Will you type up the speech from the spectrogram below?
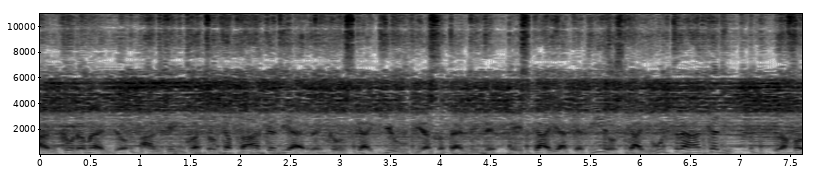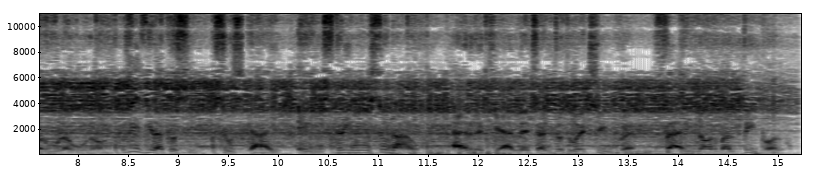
Ancora meglio, anche in 4K HDR con Sky Q via satellite e Sky HD o Sky Ultra HD. La Formula 1, vivila così, su Sky e in streaming su Now. RTL 102.5, Very Normal People.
